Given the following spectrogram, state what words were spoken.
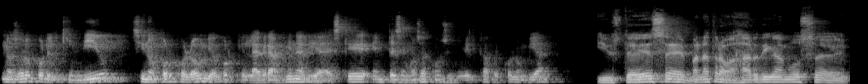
no solo por el Quindío, sino por Colombia, porque la gran finalidad es que empecemos a consumir el café colombiano. ¿Y ustedes eh, van a trabajar, digamos, eh,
